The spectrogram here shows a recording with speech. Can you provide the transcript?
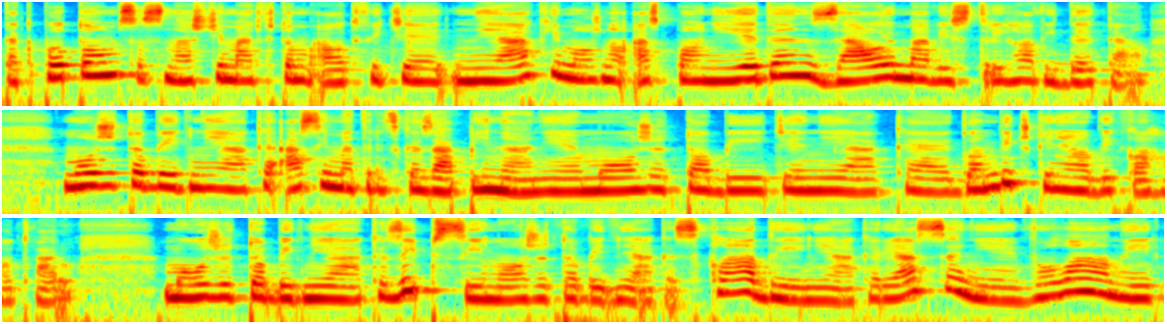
tak potom sa snažte mať v tom outfite nejaký možno aspoň jeden zaujímavý strihový detail. Môže to byť nejaké asymetrické zapínanie, môže to byť nejaké gombičky neobvyklého tvaru, môže to byť nejaké zipsy, môže to byť nejaké sklady, nejaké riasenie, volány,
